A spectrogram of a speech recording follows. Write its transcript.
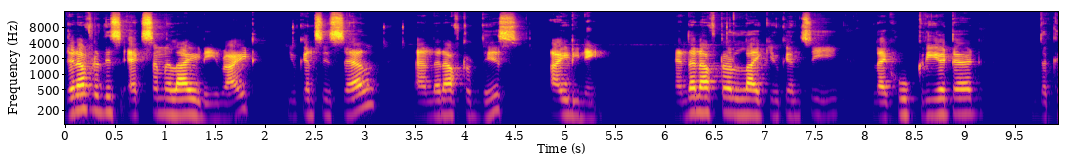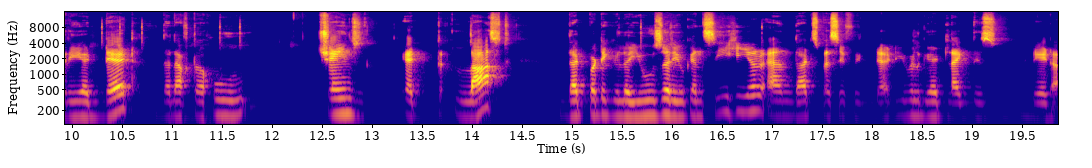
then after this XML ID right you can see sale and then after this ID name and then after like you can see like who created the create date. Then after who changed at last. That particular user you can see here and that specific date. You will get like this data.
